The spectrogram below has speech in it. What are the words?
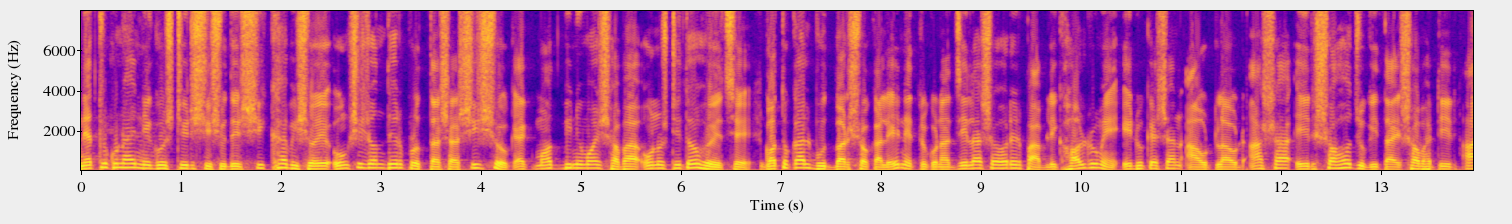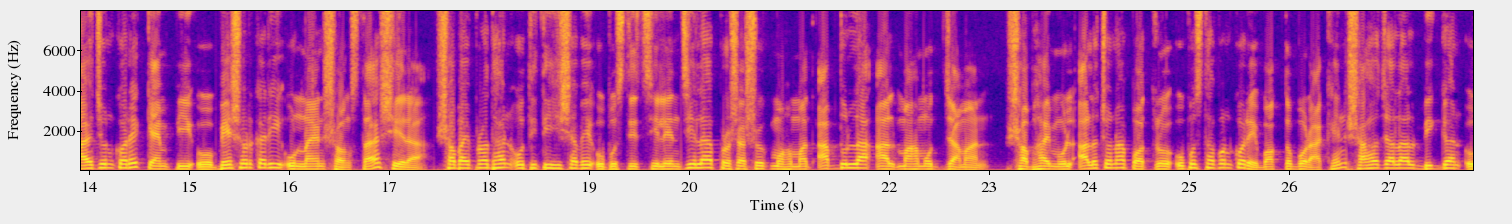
নেত্রকোনায় নিগোষ্ঠীর শিশুদের শিক্ষা বিষয়ে অংশীজনদের প্রত্যাশা শীর্ষক এক মত বিনিময় সভা অনুষ্ঠিত হয়েছে। গতকাল বুধবার সকালে নেত্রকোনা জেলা শহরের পাবলিক হলরুমে এডুকেশন আউটলাউড আশা এর সহযোগিতায় সভাটির আয়োজন করে ক্যাম্পি ও বেসরকারি উন্নয়ন সংস্থা সেরা। সভায় প্রধান অতিথি হিসাবে উপস্থিত ছিলেন জেলা প্রশাসক মোহাম্মদ আবদুল্লাহ আল মাহমুদ জামান। সভায় মূল আলোচনাপত্র উপস্থাপন করে বক্তব্য রাখেন শাহজালাল বিজ্ঞান ও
